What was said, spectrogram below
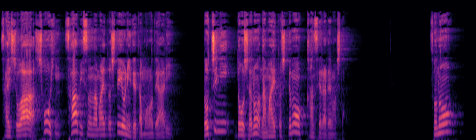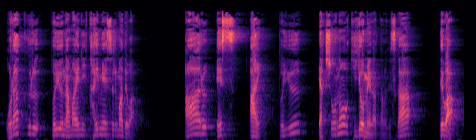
最初は商品、サービスの名前として世に出たものであり、後に同社の名前としても完成られました。そのオラクルという名前に改名するまでは、RSI という略称の企業名だったのですが、では、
